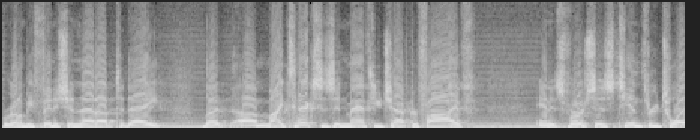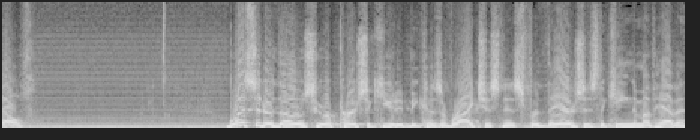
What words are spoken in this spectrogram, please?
We're going to be finishing that up today, but uh, my text is in Matthew chapter 5, and it's verses 10 through 12. Blessed are those who are persecuted because of righteousness, for theirs is the kingdom of heaven.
